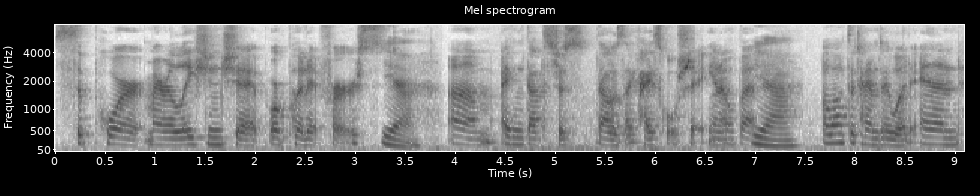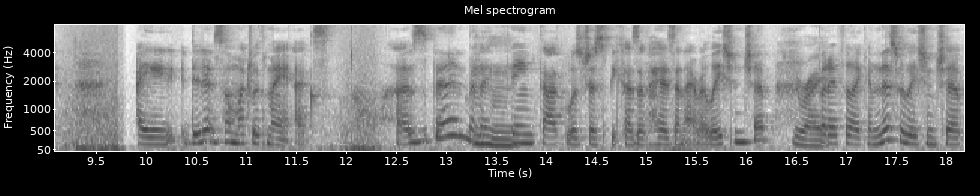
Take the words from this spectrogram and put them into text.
support my relationship or put it first. Yeah. Um, I think that's just that was like high school shit, you know. But Yeah. a lots of times I would, and I did it so much with my ex husband, but I mm-hmm. think that was just because of his and I relationship. Right. But I feel like in this relationship,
